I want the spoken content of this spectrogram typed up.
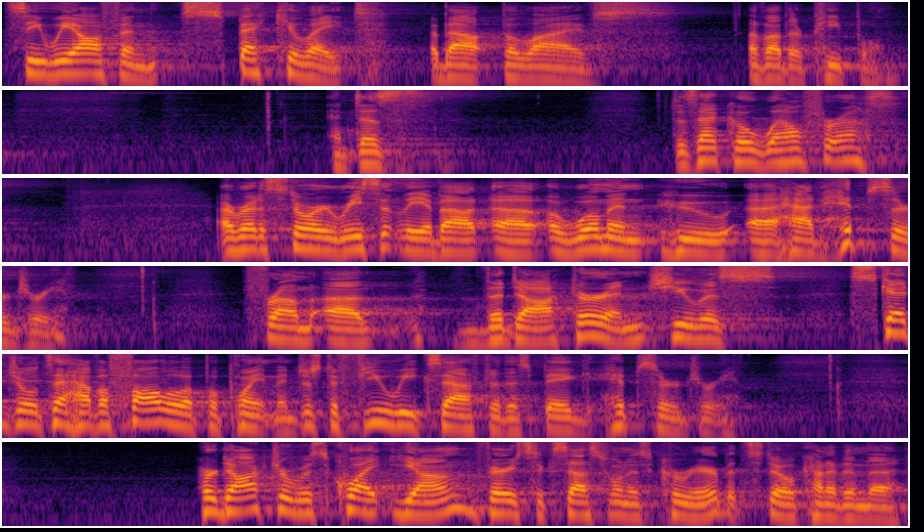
See, we often speculate about the lives of other people. And does, does that go well for us? I read a story recently about uh, a woman who uh, had hip surgery from uh, the doctor, and she was scheduled to have a follow up appointment just a few weeks after this big hip surgery. Her doctor was quite young, very successful in his career, but still kind of in the,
